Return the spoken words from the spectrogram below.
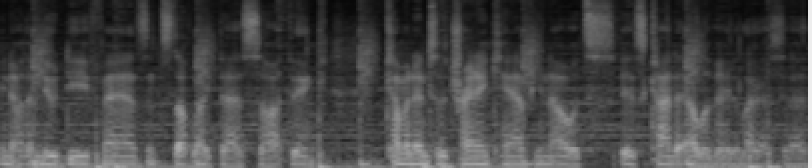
you know, the new defense and stuff like that. So I think coming into the training camp, you know, it's it's kind of elevated, like I said.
